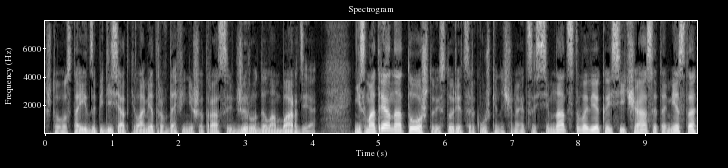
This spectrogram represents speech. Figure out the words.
что стоит за 50 километров до финиша трассы Джиро де Ломбардия. Несмотря на то, что история церквушки начинается с 17 века, сейчас это место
